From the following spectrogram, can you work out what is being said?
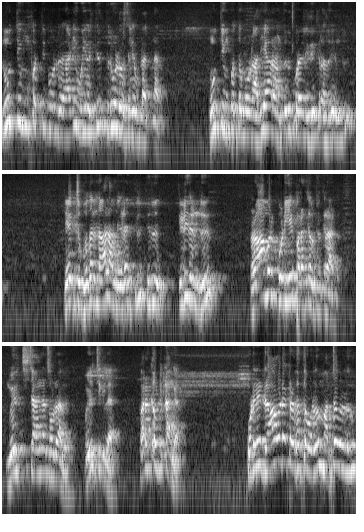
நூற்றி முப்பத்தி மூன்று அடி உயரத்தில் திருவள்ளுவர் சிலை உண்டாக்கினார். நூற்றி முப்பத்தி மூணு அதிகாரம் திருக்குறள் இருக்கிறது என்று நேற்று முதல் நாள் அந்த இடத்தில் திரு திடீரென்று ராமர் கொடியை பறக்க விட்டிருக்கிறார்கள். முயற்சிச்சாங்கன்னு சொல்கிறாங்க முயற்சிக்கல பறக்க விட்டுட்டாங்க. உடனே திராவிட கழகத்தோடும் மற்றவர்களும்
